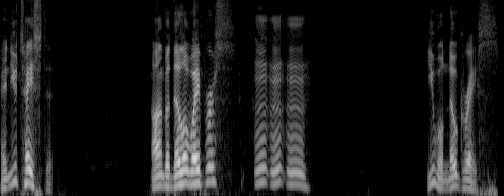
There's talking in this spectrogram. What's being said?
and you taste it on vanilla wafers, mm-mm-mm, you will know grace.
